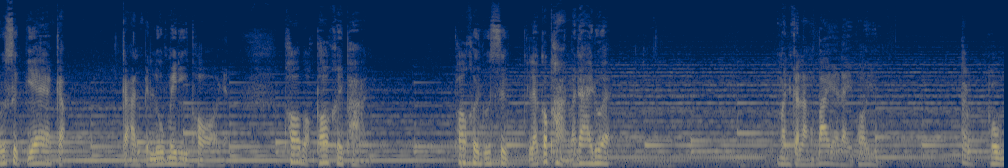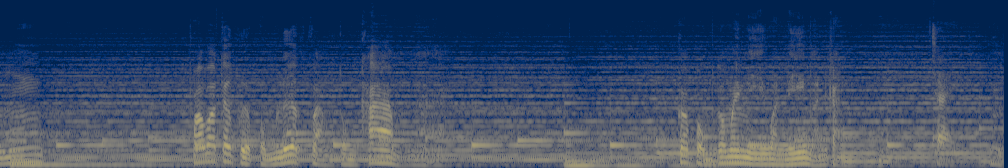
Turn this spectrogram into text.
รู้สึกแย่กับการเป็นลูกไม่ดีพอเนี่ยพ่อบอกพ่อเคยผ่าน พ่อเคยรู้สึกแล้วก็ผ่านมาได้ด้วย มันกำลังใบ้อะไรพ่ออยู่ แต่ผม เพราะว่าถ้าเผื่อผมเลือกฝั่งตรงข้ามนะฮะก็ผมก็ไม่มีวันนี้เหมือนกัน ใช่อืม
